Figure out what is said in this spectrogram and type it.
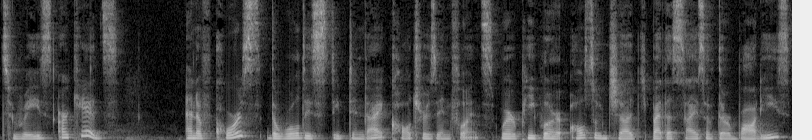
to raise our kids. And of course, the world is steeped in diet culture's influence, where people are also judged by the size of their bodies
